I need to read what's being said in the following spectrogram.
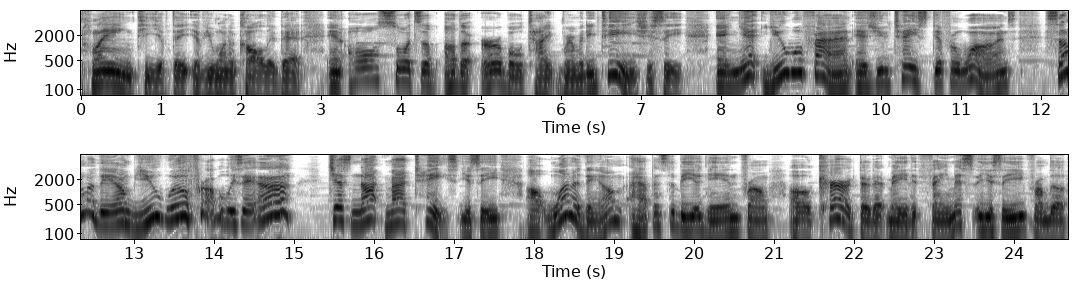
plain tea, if they, if you want to call it that, and all sorts of other herbal type remedy teas, you see. And yet you will find as you taste different ones, some of them you will probably say, ah, uh, just not my taste. You see, uh, one of them happens to be again from a character that made it famous. You see, from the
